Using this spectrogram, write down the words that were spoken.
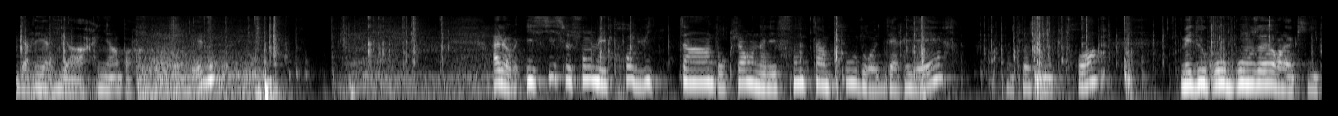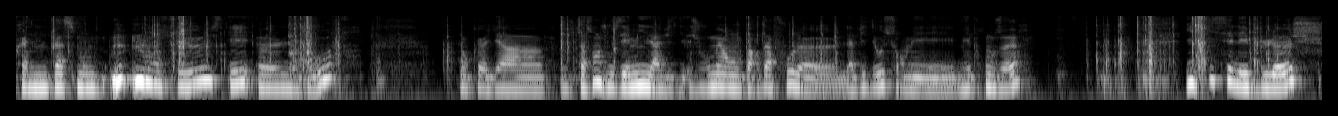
Derrière, il n'y a rien par rapport à bordel. Alors, ici, ce sont mes produits de teint. Donc là, on a les fonds de teint poudre derrière. Donc là, j'en ai trois. Mes deux gros bronzers, là, qui prennent une place monstrueuse. Et euh, les autres. Donc, euh, il y a... De toute façon, je vous ai mis la vidéo. Je vous mets en barre d'infos la vidéo sur mes, mes bronzers. Ici, c'est les blushs.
